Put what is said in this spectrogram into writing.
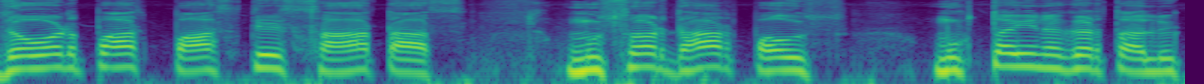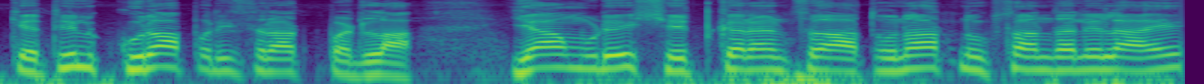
जवळपास पाच ते सहा तास मुसळधार पाऊस मुक्ताईनगर तालुक्यातील कुरा परिसरात पडला. यामुळे शेतकऱ्यांचं अतोनात नुकसान झालेलं आहे.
